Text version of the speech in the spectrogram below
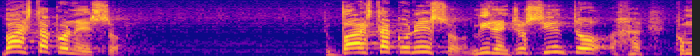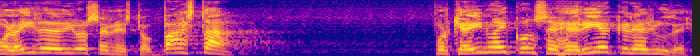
Basta con eso. Basta con eso. Miren, yo siento como la ira de Dios en esto. Basta. Porque ahí no hay consejería que le ayude.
